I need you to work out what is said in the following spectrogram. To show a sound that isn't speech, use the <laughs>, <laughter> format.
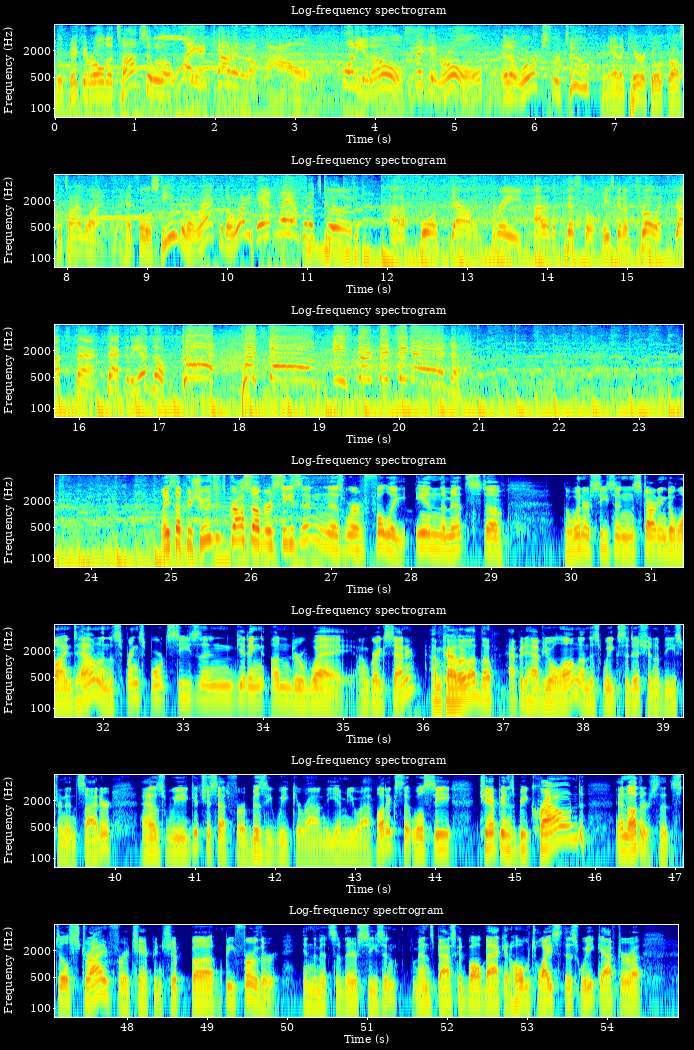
To a pick and roll to Thompson with a lay and counted and a foul. What do you know? Pick and roll, and it works for two. And Anna Carrico across the timeline. And a head full of steam to the rack with a right hand layup, and it's good. On a fourth down and three, out of the pistol, he's going to throw it, drops back, back to the end zone. Caught! Touchdown! Eastern Michigan! Lace up your shoes. It's crossover season as we're fully in the midst of the winter season starting to wind down and the spring sports season getting underway. I'm Greg Stanner. I'm Kyler Ludlow. Happy to have you along on this week's edition of the Eastern Insider as we get you set for a busy week around EMU athletics that will see champions be crowned and others that still strive for a championship uh, be further in the midst of their season. Men's basketball back at home twice this week after a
